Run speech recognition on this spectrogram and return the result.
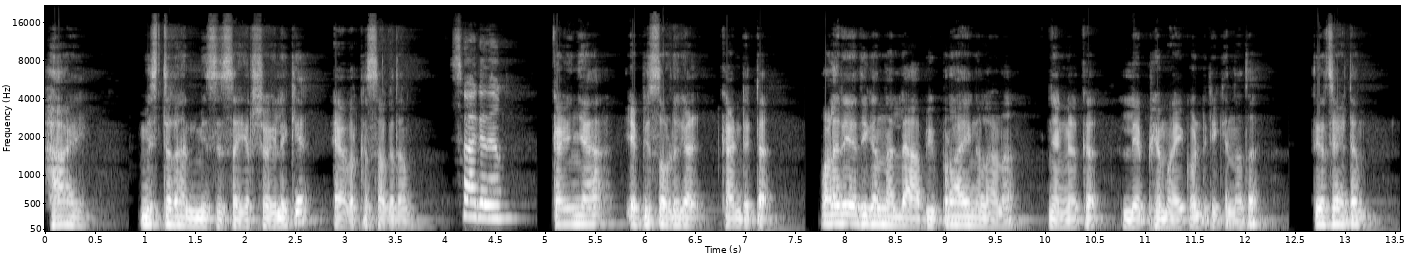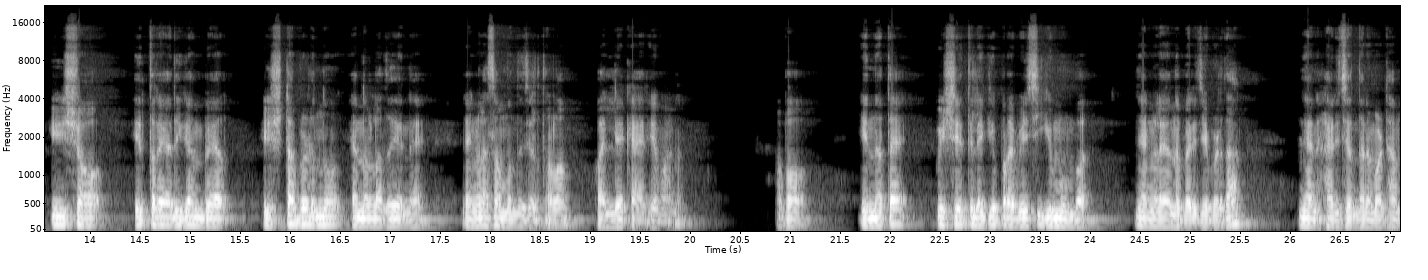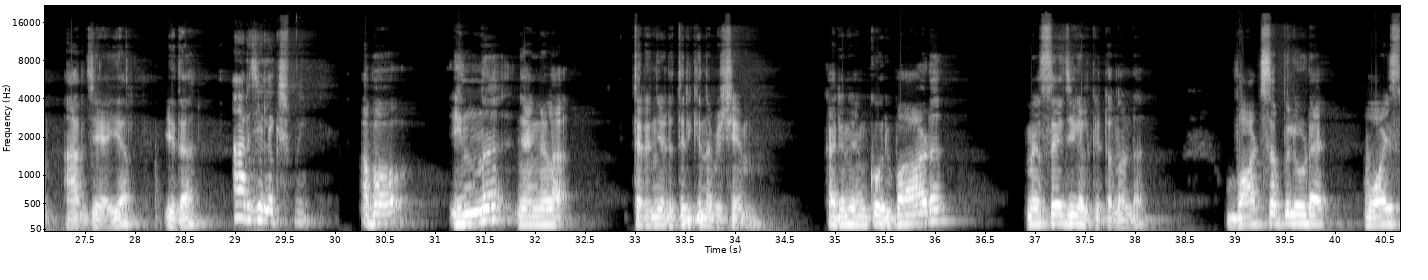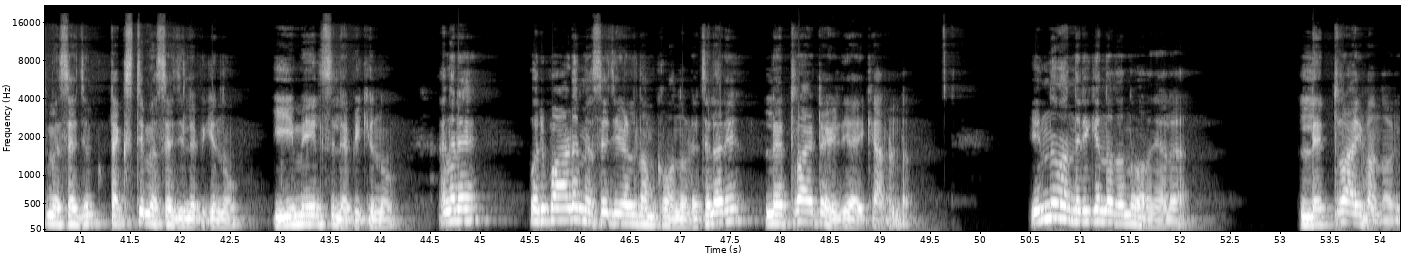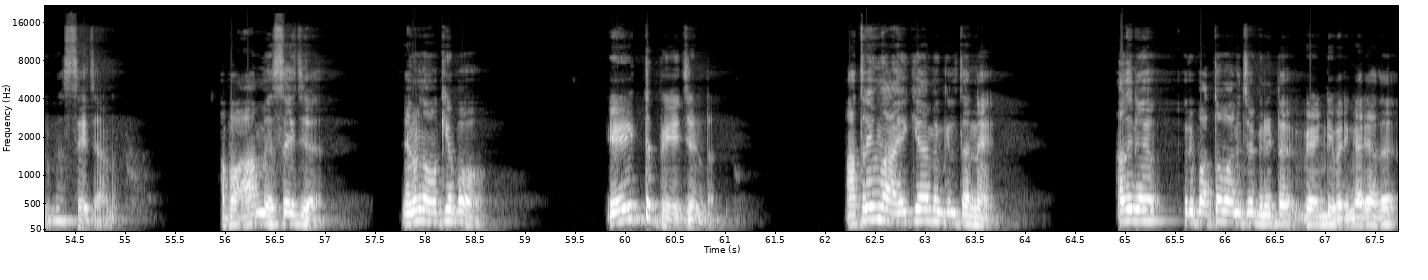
Hi mister and missus Iyer ഷോയിലേക്ക് ഏവർക്കും സ്വാഗതം. സ്വാഗതം. കഴിഞ്ഞ എപ്പിസോഡുകൾ കണ്ടിട്ട് വളരെയധികം നല്ല അഭിപ്രായങ്ങളാണ് ഞങ്ങൾക്ക് ലഭ്യമായിക്കൊണ്ടിരിക്കുന്നത്. തീർച്ചയായിട്ടും ഈ ഷോ ഇത്രയധികം പേർ ഇഷ്ടപ്പെടുന്നു എന്നുള്ളത് തന്നെ ഞങ്ങളെ സംബന്ധിച്ചിടത്തോളം വലിയ കാര്യമാണ്. അപ്പോൾ ഇന്നത്തെ വിഷയത്തിലേക്ക് പ്രവേശിക്കും മുമ്പ് ഞങ്ങളെ ഒന്ന് പരിചയപ്പെടുത്താം. ഞാൻ ഹരിചന്ദന മഠം ആർ ജെ അയ്യർ ഇത് ആർ ജെ ലക്ഷ്മി. അപ്പോൾ ഇന്ന് ഞങ്ങൾ തിരഞ്ഞെടുത്തിരിക്കുന്ന വിഷയം കാര്യം ഞങ്ങൾക്ക് ഒരുപാട് മെസ്സേജുകൾ കിട്ടുന്നുണ്ട്. വാട്സപ്പിലൂടെ വോയിസ് മെസ്സേജും ടെക്സ്റ്റ് മെസ്സേജ് ലഭിക്കുന്നു ഇമെയിൽസ് ലഭിക്കുന്നു. അങ്ങനെ ഒരുപാട് മെസ്സേജുകൾ നമുക്ക് വന്നുണ്ട് ചിലർ ലെറ്ററായിട്ട് എഴുതി അയക്കാറുണ്ട്. ഇന്ന് വന്നിരിക്കുന്നതെന്ന് പറഞ്ഞാൽ ലെറ്ററായി വന്ന ഒരു മെസ്സേജാണ്. അപ്പോൾ ആ മെസ്സേജ് ഞങ്ങൾ നോക്കിയപ്പോൾ എട്ട് പേജുണ്ട്. അത്രയും വായിക്കാമെങ്കിൽ തന്നെ അതിന് ഒരു പത്തോ പതിനഞ്ചോ മിനിറ്റ് വേണ്ടി വരും. കാര്യം അത്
